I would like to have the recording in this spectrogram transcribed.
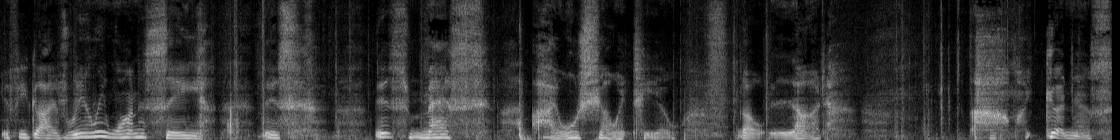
If you guys really want to see this this mess, I will show it to you. Oh, Lord. Oh, my goodness.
